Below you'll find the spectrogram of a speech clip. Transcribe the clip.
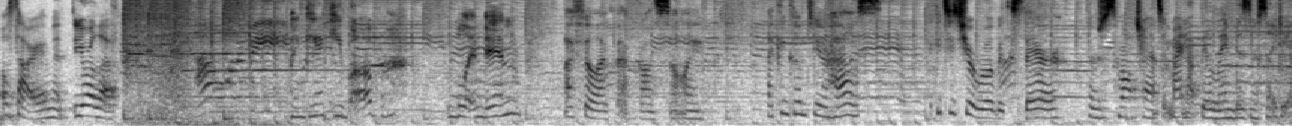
Oh, sorry, I meant your left. I can't keep up. Blend in. I feel like that constantly. I can come to your house. I could teach you aerobics there. There's a small chance it might not be a lame business idea.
